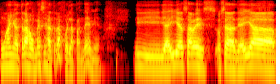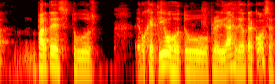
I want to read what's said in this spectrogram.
un año atrás o meses atrás fue la pandemia. Y de ahí ya sabes, o sea, de ahí ya partes tus objetivos o tus prioridades de otra cosa.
